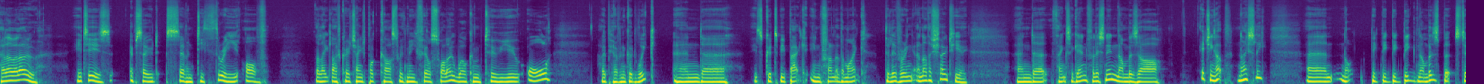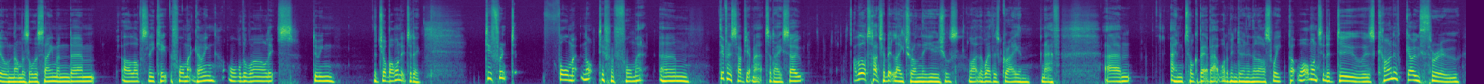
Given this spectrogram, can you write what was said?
Hello, hello. It is episode 73 of the Late Life Career Change podcast with me, Phil Swallow. Welcome to you all. Hope you're having a good week. And uh, it's good to be back in front of the mic delivering another show to you. And uh, thanks again for listening. Numbers are edging up nicely. Uh, not big, big, big, big numbers, but still numbers all the same. And um, I'll obviously keep the format going all the while it's doing the job I want it to do. Different format, not different format, um, different subject matter today. So I will touch a bit later on the usuals, like the weather's grey and naff, um, and talk a bit about what I've been doing in the last week. But what I wanted to do was kind of go through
